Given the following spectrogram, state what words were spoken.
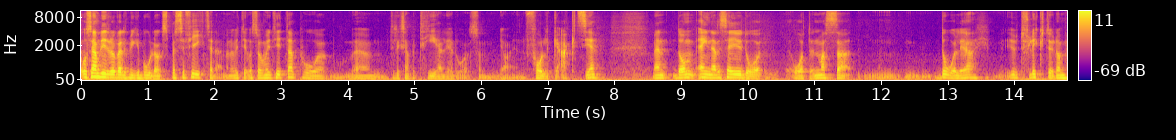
och sen blir det då väldigt mycket bolagsspecifikt sådär. Men om vi, så om vi tittar på eh, till exempel Telia då, som ja, en folkaktie. Men de ägnade sig ju då åt en massa dåliga utflykter. De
